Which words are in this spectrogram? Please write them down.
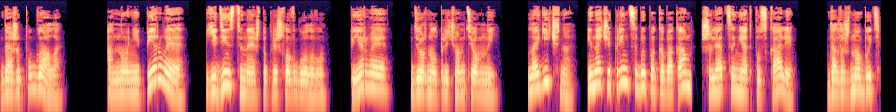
даже пугало. Оно не первое, единственное, что пришло в голову. Первое, дернул плечом темный. Логично, иначе принцы бы по кабакам шляться не отпускали. Должно быть,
